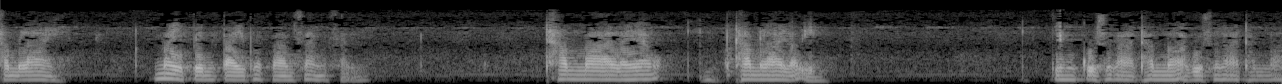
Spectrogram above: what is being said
ทำลาย ไม่เป็นไปเพื่อความสร้างสรรค์ทำมาแล้วทำลายเราเองจึงกุศลธรรมะกุศลธรรมะ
